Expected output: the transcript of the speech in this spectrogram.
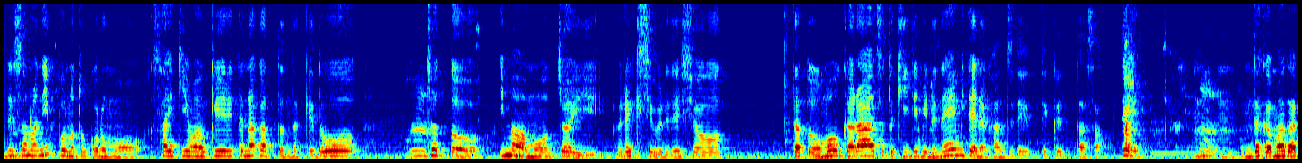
でその日本のところも最近は受け入れてなかったんだけど、うん。ちょっと今はもうちょいフレキシブルでしょだと思うからちょっと聞いてみるねみたいな感じで言ってくださってうんうんだからまだ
